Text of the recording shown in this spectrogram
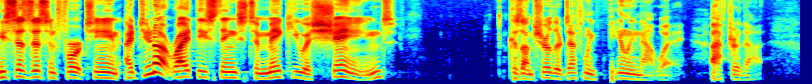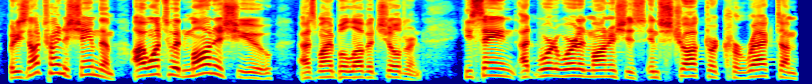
He says this in 14 I do not write these things to make you ashamed, because I'm sure they're definitely feeling that way after that. But he's not trying to shame them. I want to admonish you as my beloved children. He's saying, word word admonish is instruct or correct. I'm,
